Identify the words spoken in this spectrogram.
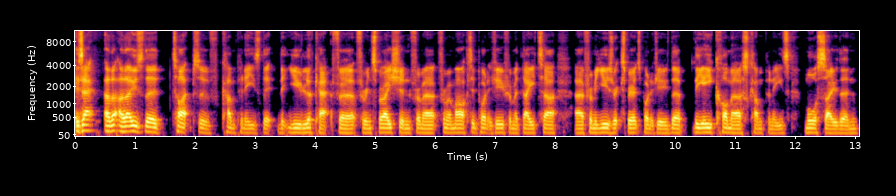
is that are, those the types of companies that that you look at for for inspiration from a from a marketing point of view, from a data, uh, from a user experience point of view? The the e-commerce companies more so than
